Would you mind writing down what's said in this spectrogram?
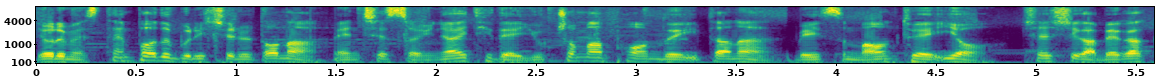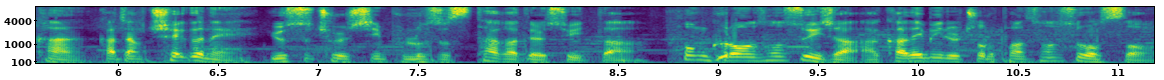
여름에 스탬퍼드 브리지를 떠나 맨체스터 유나이티드에 6천만 파운드에 입단한 메이슨 마운트에 이어 첼시가 매각한 가장 최근에 유스 출신 블루스 스타가 될 수 있다. homegrown 선수이자 아카데미를 졸업한 선수로서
